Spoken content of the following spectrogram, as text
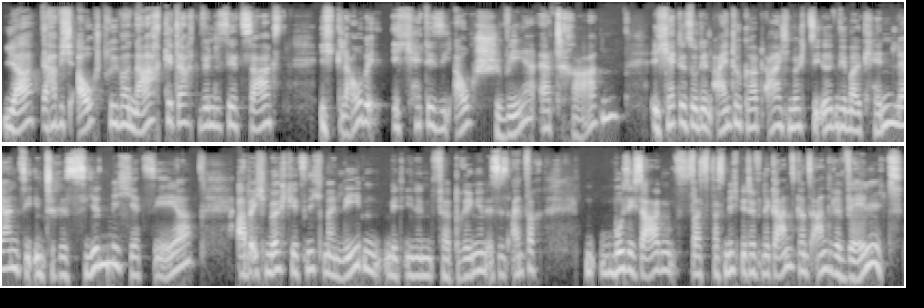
Ja, da habe ich auch drüber nachgedacht, wenn du es jetzt sagst. Ich glaube, ich hätte sie auch schwer ertragen. Ich hätte so den Eindruck gehabt, ah, ich möchte sie irgendwie mal kennenlernen. Sie interessieren mich jetzt sehr, aber ich möchte jetzt nicht mein Leben mit ihnen verbringen. Es ist einfach, muss ich sagen, was, was mich betrifft, eine ganz, ganz andere Welt.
